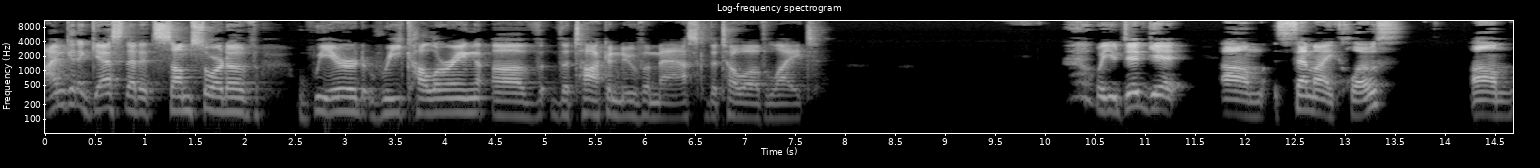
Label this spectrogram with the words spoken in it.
I'm going to guess that it's some sort of weird recoloring of the Takanuva mask, the Toa of Light. Well, you did get um semi close. Um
